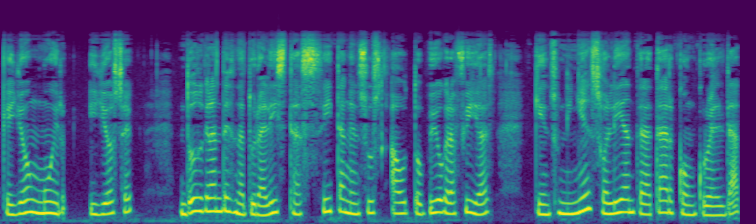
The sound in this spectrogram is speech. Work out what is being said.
que John Muir y Joseph, dos grandes naturalistas, citan en sus autobiografías que en su niñez solían tratar con crueldad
